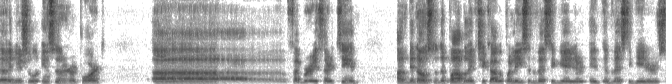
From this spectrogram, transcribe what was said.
uh, initial incident report. Uh, February 13th, unbeknownst to the public, Chicago police investigator, investigators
